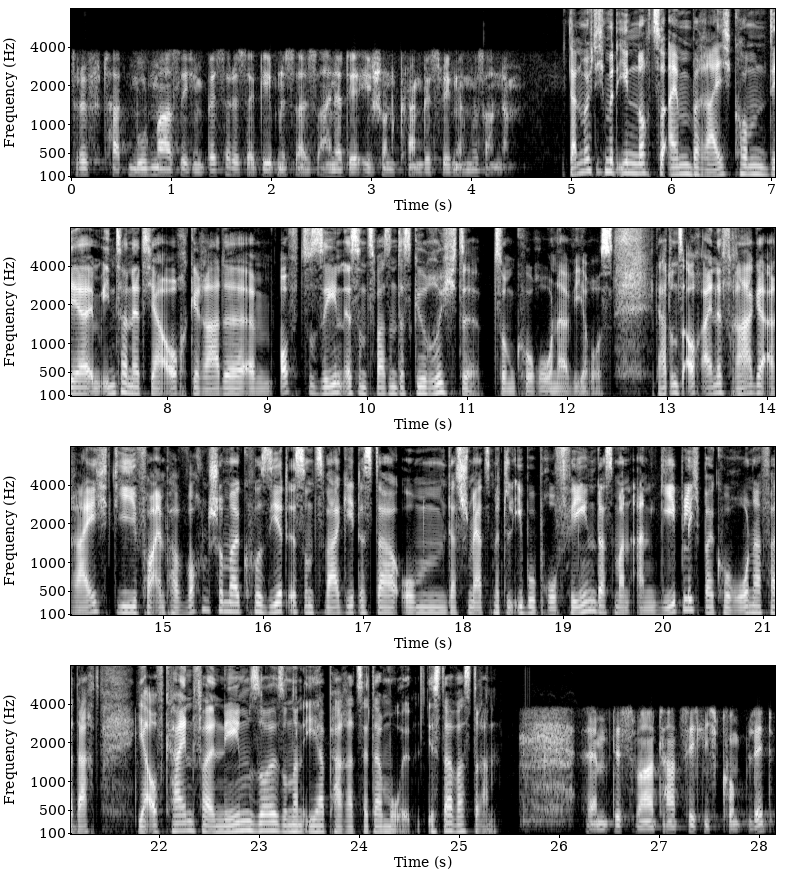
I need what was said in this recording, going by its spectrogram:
trifft, hat mutmaßlich ein besseres Ergebnis als einer, der eh schon krank ist wegen irgendwas anderem. Dann möchte ich mit Ihnen noch zu einem Bereich kommen, der im Internet ja auch gerade ähm, oft zu sehen ist, und zwar sind das Gerüchte zum Coronavirus. Da hat uns auch eine Frage erreicht, die vor ein paar Wochen schon mal kursiert ist, und zwar geht es da um das Schmerzmittel Ibuprofen, das man angeblich bei Corona-Verdacht ja auf keinen Fall nehmen soll, sondern eher Paracetamol. Ist da was dran? Ähm, das war tatsächlich komplett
